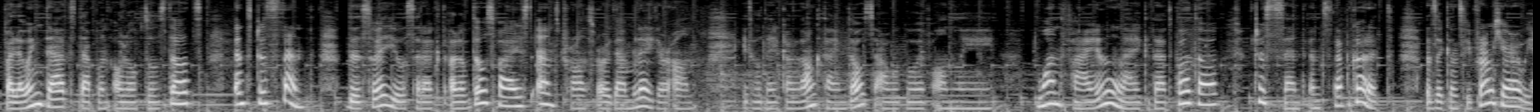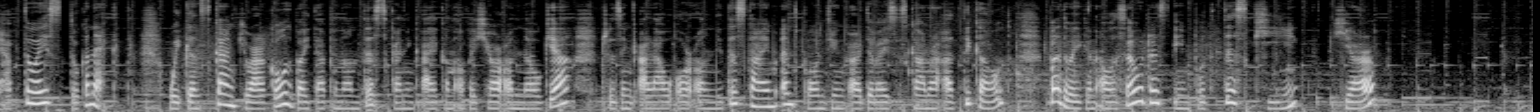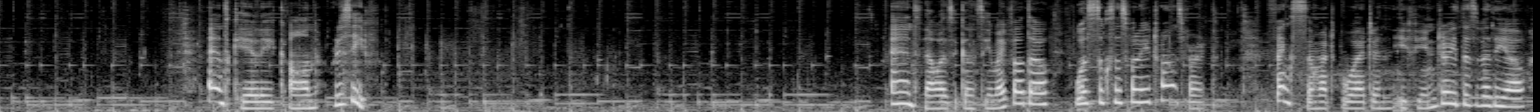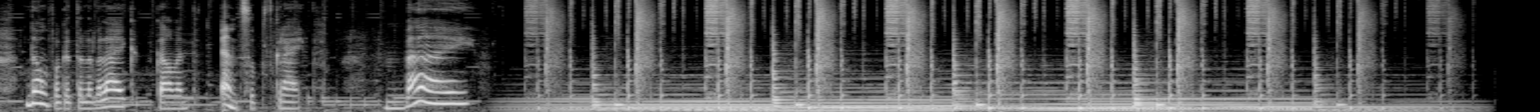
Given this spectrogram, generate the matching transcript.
Following that, tap on all of those dots and just send. This way you'll select all of those files and transfer them later on. It will take a long time though, so I will go with only one file, like that photo, just send and step got it. As you can see from here, we have two ways to connect. We can scan QR code by tapping on this scanning icon over here on Nokia, choosing allow or only this time and pointing our device's camera at the code, but we can also just input this key here and click on receive. And now as you can see my photo was successfully transferred. Thanks so much for watching, if you enjoyed this video, don't forget to leave a like, comment and subscribe. Bye!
